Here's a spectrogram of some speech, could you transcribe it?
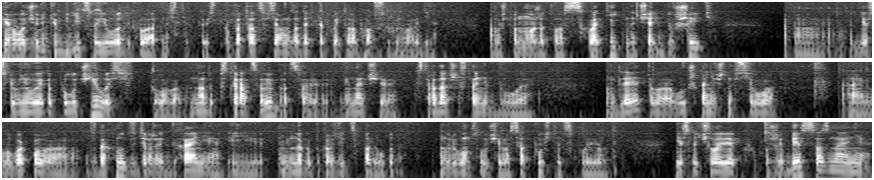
в первую очередь убедиться в его адекватности. То есть попытаться все равно задать какой-то вопрос ему на воде. Потому что он может вас схватить, начать душить. А, если у него это получилось, то надо постараться выбраться, иначе страдавших станет двое. Но для этого лучше, конечно, всего а, глубоко вздохнуть, задержать дыхание и немного погрузиться под воду. Он в любом случае вас отпустит, всплывет. Если человек уже без сознания,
